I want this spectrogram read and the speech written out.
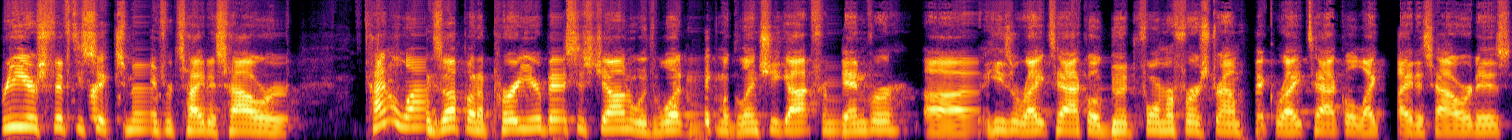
three years, 56 million for Tytus Howard kind of lines up on a per year basis, John, with what Mike McGlinchey got from Denver. Uh, he's a right tackle, good former first round pick right tackle, like Tytus Howard is,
